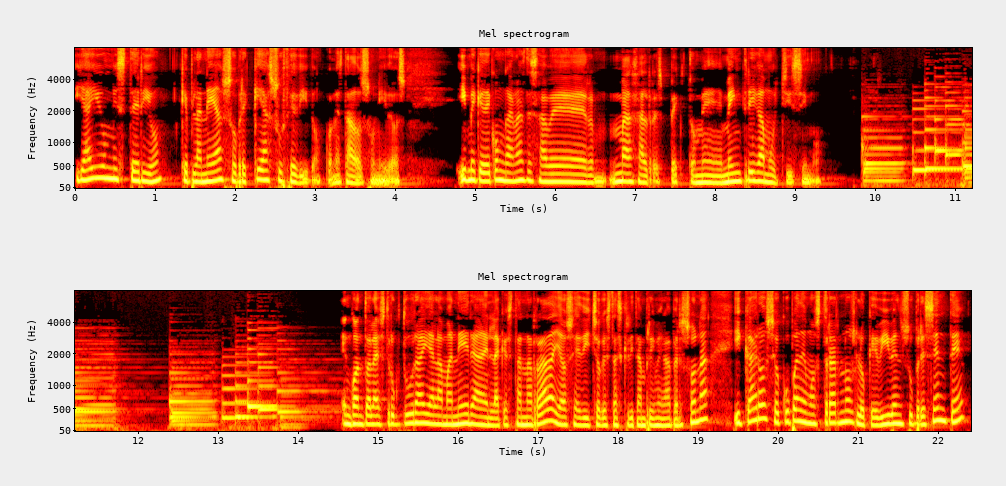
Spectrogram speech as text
y hay un misterio que planea sobre qué ha sucedido con Estados Unidos. Y me quedé con ganas de saber más al respecto, me, me intriga muchísimo. En cuanto a la estructura y a la manera en la que está narrada, ya os he dicho que está escrita en primera persona, y Caro se ocupa de mostrarnos lo que vive en su presente,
